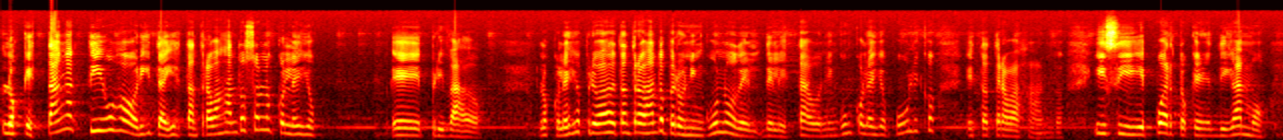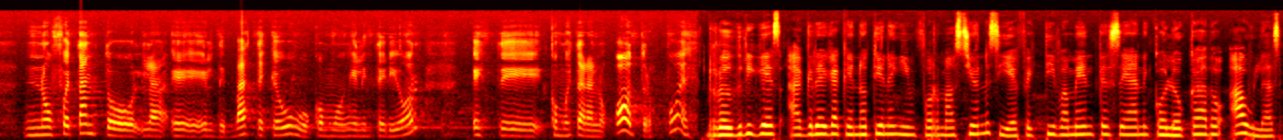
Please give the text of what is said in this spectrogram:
Los que están activos ahorita y están trabajando son los colegios eh, privados. Los colegios privados están trabajando, pero ninguno del, del, Estado, ningún colegio público está trabajando. Y si Puerto, que digamos, no fue tanto eh, el debate que hubo como en el interior, este, como estarán los otros, pues. Rodríguez agrega que no tienen información si efectivamente se han colocado aulas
